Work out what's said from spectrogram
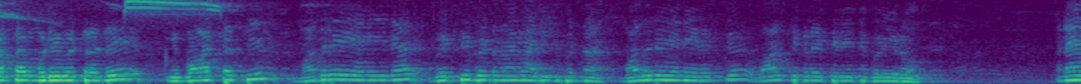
ஆட்டம் முடிவெற்றது. இவ்வாட்டத்தில் மதுரை அணியினர் வெற்றி பெற்றதாக அறிவிக்கின்றனர் மதுரை அணியினருக்கு வாழ்த்துக்களை தெரிவித்துக் கொள்கிறோம். அண்ணே.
